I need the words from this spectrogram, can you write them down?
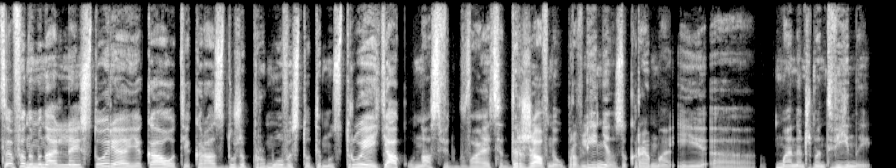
Це феноменальна історія, яка от якраз дуже промовисто демонструє, як у нас відбувається державне управління, зокрема і е, менеджмент війни.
